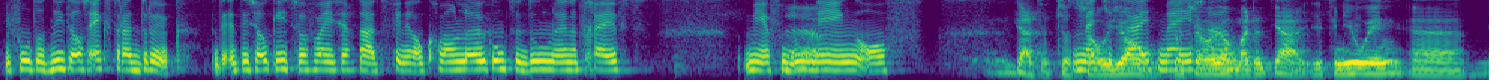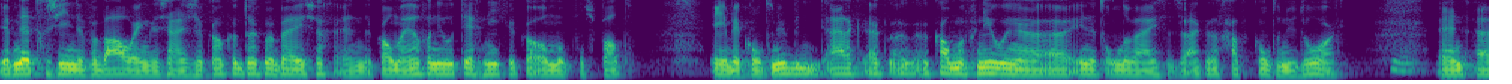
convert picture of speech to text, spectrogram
Je voelt dat niet als extra druk. Het, het is ook iets waarvan je zegt, nou, het vind ik ook gewoon leuk om te doen en het geeft meer voldoening. Of Ja, dat, dat Met je tijd dat meegaan. sowieso. Maar dat, ja, vernieuwing. eh, je hebt net gezien de verbouwing. Daar zijn ze natuurlijk ook druk mee bezig. En er komen heel veel nieuwe technieken komen op ons pad. En je bent continu... Eigenlijk eh, er komen vernieuwingen eh, in het onderwijs. Dat, is eigenlijk, dat gaat continu door. En, eh,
